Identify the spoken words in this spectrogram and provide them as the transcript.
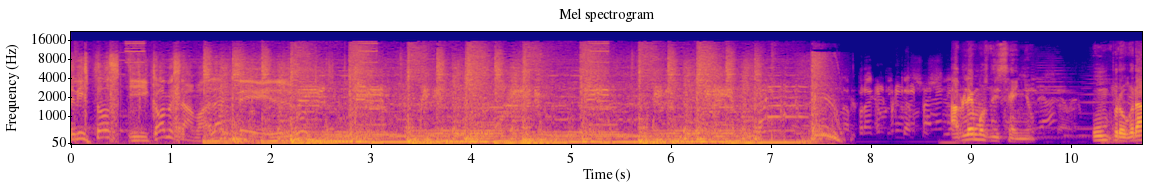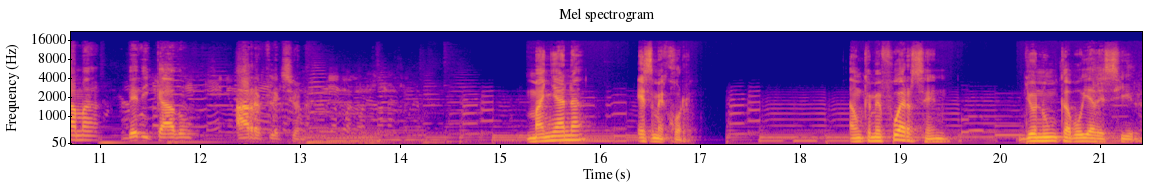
y listos y comenzamos. Adelante. Hablemos Diseño, un programa dedicado a reflexionar. Mañana es mejor. Aunque me fuercen, yo nunca voy a decir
